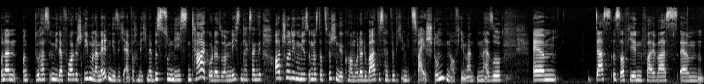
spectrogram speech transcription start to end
und dann und du hast irgendwie davor geschrieben und dann melden die sich einfach nicht mehr bis zum nächsten Tag oder so. Am nächsten Tag sagen sie, oh, Entschuldigung, mir ist irgendwas dazwischen gekommen. Oder du wartest halt wirklich irgendwie zwei Stunden auf jemanden. Also ähm, das ist auf jeden Fall was, ähm,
